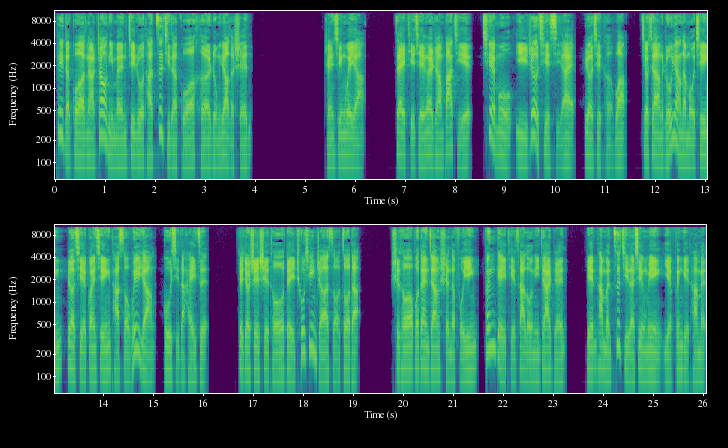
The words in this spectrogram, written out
配得过那召你们进入他自己的国和荣耀的神。诚心喂养，在帖前二章八节，切慕以热切喜爱、热切渴望，就像乳养的母亲热切关心她所喂养、顾惜的孩子。这就是使徒对初信者所做的。使徒不但将神的福音分给帖撒罗尼迦人。连他们自己的性命也分给他们，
